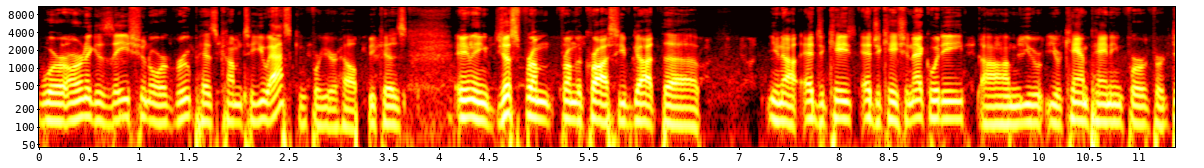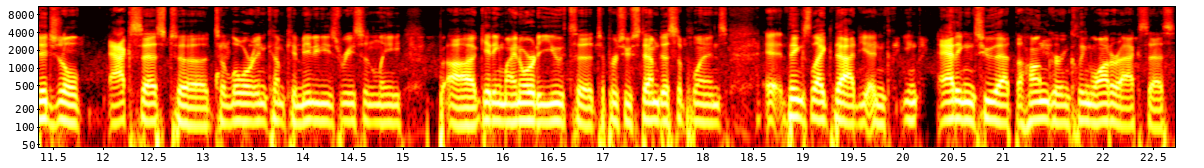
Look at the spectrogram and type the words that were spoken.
where an organization or a group has come to you asking for your help? Because, I mean, just from from the cross, you've got the you know education education equity. Um, you, you're campaigning for for digital access to, to lower income communities recently, uh, getting minority youth to, to pursue STEM disciplines, uh, things like that, and adding to that the hunger and clean water access.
